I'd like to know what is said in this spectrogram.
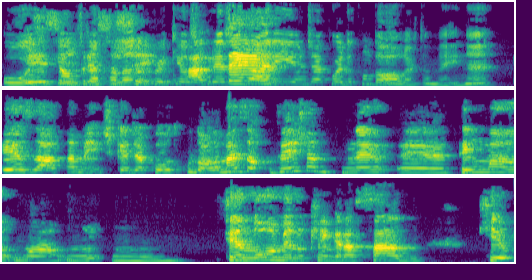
Hoje, Esse é o gente preço tá falando cheio. porque os Até... preços variam de acordo com o dólar também, né? Exatamente, que é de acordo com o dólar. Mas ó, veja, né, é, tem uma, uma um, um, fenômeno que é engraçado, que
